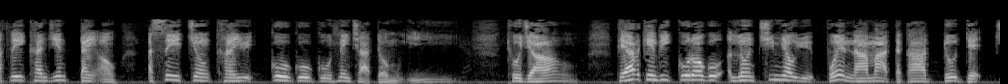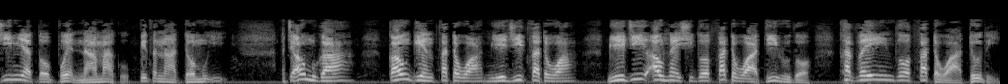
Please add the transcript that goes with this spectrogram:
အသေးခံခြင်းတိုင်အောင်အစေကျွန်ခံ၍ကိုကိုကိုနှိမ့်ချတော်မူ၏ ထိုကြောင့်ဘုရားသခင်သည်ကိုတော်ကိုအလွန်ချီးမြှောက်၍ဘွဲ့နာမတကားတို့တဲ့ကြီးမြတ်သောဘွဲ့နာမကိုပေးသနာတော်မူ၏အကြောင်းမူကားကောင်းကင်တတ္တဝါမြေကြီးတတ္တဝါမြေကြီးအောက်၌ရှိသောတတ္တဝါကြီးဟုသောခတ်သိမ်းသောတတ္တဝါတို့သည်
